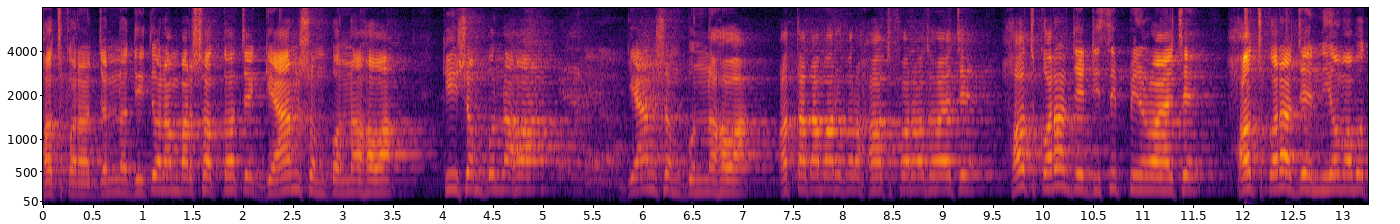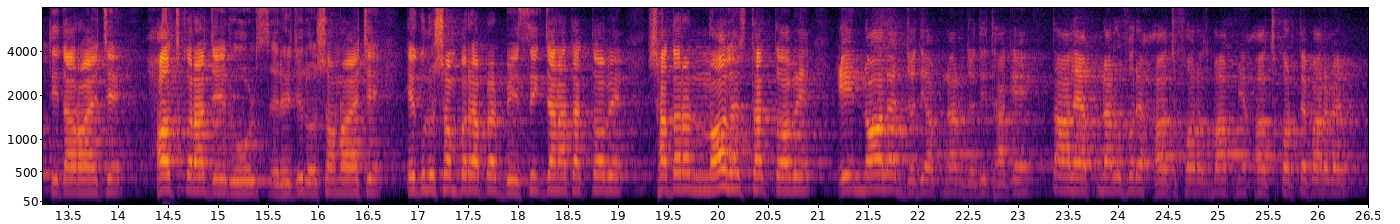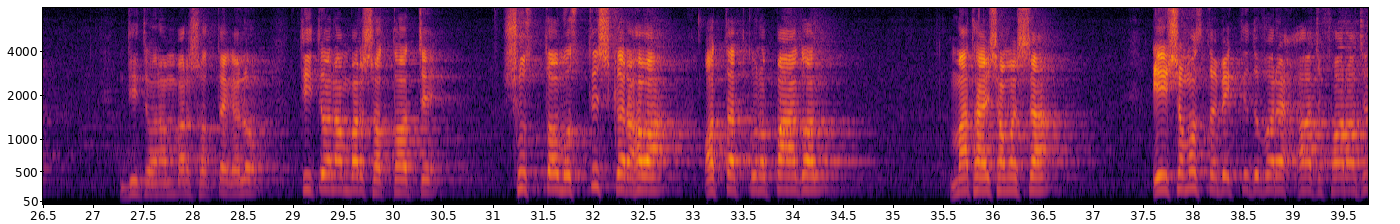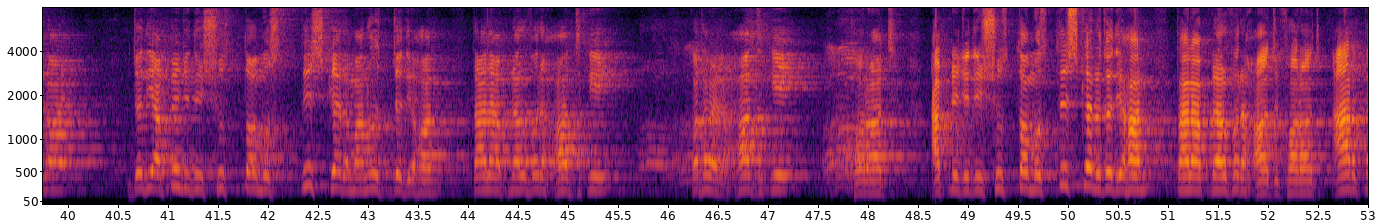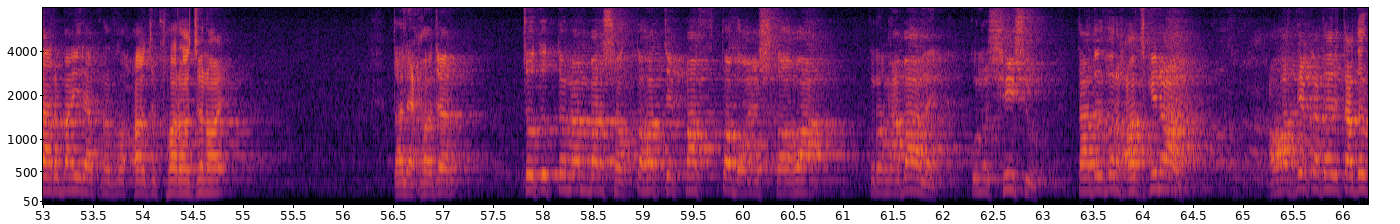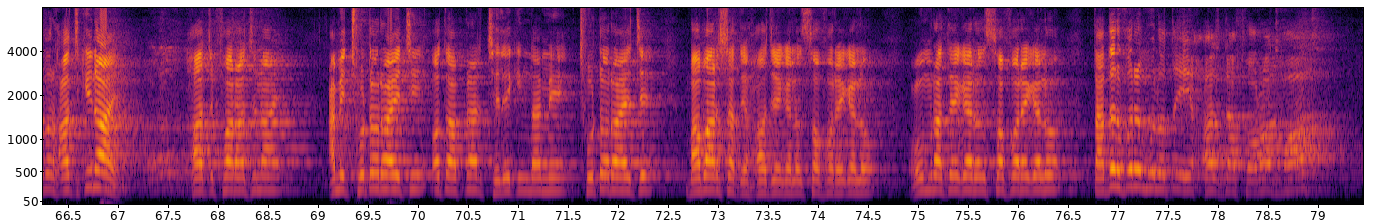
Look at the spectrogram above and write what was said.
হজ করার জন্য দ্বিতীয় নাম্বার সত্য হচ্ছে জ্ঞান সম্পন্ন হওয়া। কি সম্পূর্ণ হওয়া? জ্ঞান সম্পূর্ণ হওয়া। অর্থাৎ আমার উপর হজ ফরজ হয়েছে। হজ করার যে ডিসিপ্লিন রয়েছে, হজ করার যে নিয়মাবর্তিতা রয়েছে হজ করার যে রুলস, রেজুলেশন রয়েছে, এগুলো সম্পর্কে আপনার বেসিক জানা থাকতে হবে, সাধারণ নলেজ থাকতে হবে। এই নলেজ যদি আপনার যদি থাকে, তাহলে আপনার উপরে হজ ফরজ বা আপনি হজ করতে পারবেন। দ্বিতীয় নাম্বার সত্য গেল, তৃতীয় নাম্বার সত্য হচ্ছে, সুস্থ মস্তিষ্কের হওয়া, অর্থাৎ কোনো পাগল, মাথায় সমস্যা, এই সমস্ত ব্যক্তির উপরে হজ ফরজ নয়। যদি আপনি যদি সুস্থ মস্তিষ্কের মানুষ যদি হন তাহলে আপনার উপরে হজ কি? কথা বলেন, হজ কি? ফরজ। আপনি যদি সুস্থ মস্তিষ্কের যদি হন, তাহলে আপনার উপরে হজ ফরজ। আর তার বাইরে আপনার উপর হজ ফরজ নয়। তাহলে হজর চতুর্থ নাম্বার সত্য হচ্ছে প্রাপ্ত বয়স্ক হওয়া। কোনো নাবালেক, কোনো শিশু, তাদের উপর হজ কি নয়? দিয়ে কথা তাদের উপর হজ কি নয়? হজ ফরজ নয়। আমি ছোট রয়েছি, অত আপনার ছেলে কিংবা মেয়ে ছোট রয়েছে বাবার সাথে হজে গেল, সফরে গেল, উমরাতে গেল, সফরে গেল। তাদের উপরে মূলত এই হজটা ফরজ হজ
